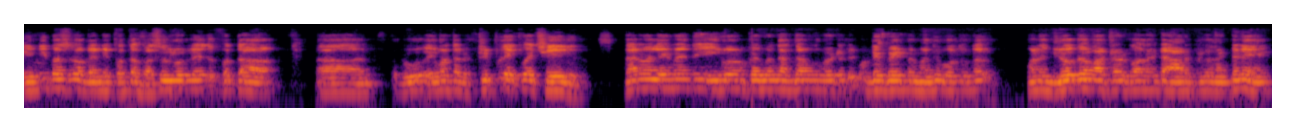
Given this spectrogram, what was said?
ఎన్ని బస్సులో గన్నే కొత్త బస్సులు లేదు కొత్త ఆ, రూ- ఏమంటారు ట్రిప్పులు ఎక్కువ చేయలేదు. దానివల్ల ఏమైంది? ఇరవై ముప్పై మంది అంతా ముందు పెట్టింది ఇప్పుడు డెబ్బై ఎనిమిది మంది పోతున్నారు. మనం జోక్గా మాట్లాడుకోవాలంటే ఆడపిల్లలు అంటేనే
